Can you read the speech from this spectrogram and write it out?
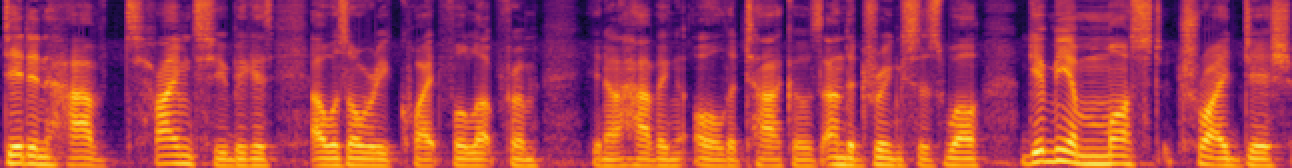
didn't have time to because I was already quite full up from, you know, having all the tacos and the drinks as well. Give me a must try dish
